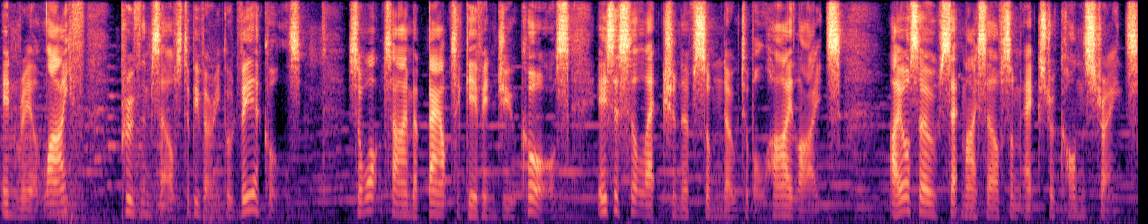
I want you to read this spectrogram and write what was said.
in real life, prove themselves to be very good vehicles. So what I'm about to give in due course is a selection of some notable highlights, I also set myself some extra constraints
